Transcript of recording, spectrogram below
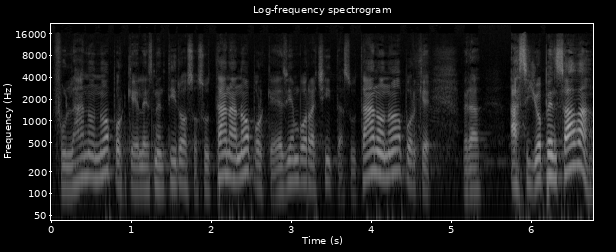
Fulano no, porque él es mentiroso. Sutana no, porque es bien borrachita. Sutano no, porque, ¿verdad? Así yo pensaba.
